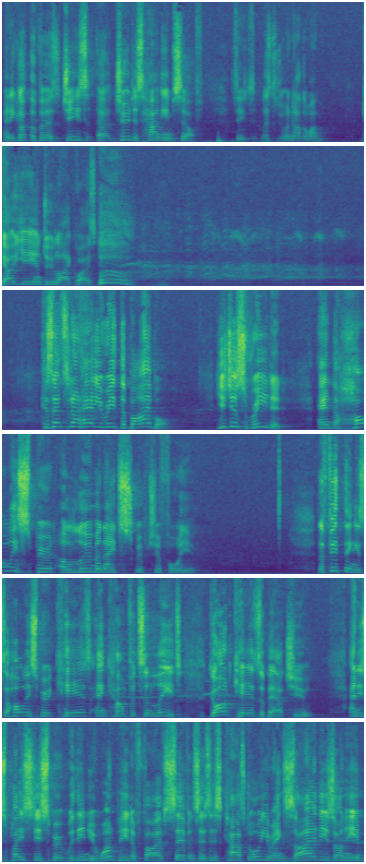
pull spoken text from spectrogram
And he got the verse Jesus, uh, Judas hung himself. So let's do another one. Go ye and do likewise. Because that's not how you read the Bible. You just read it, and the Holy Spirit illuminates Scripture for you. The fifth thing is the Holy Spirit cares and comforts and leads. God cares about you and He's placed His Spirit within you. 1 Peter 5 7 says this Cast all your anxieties on Him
